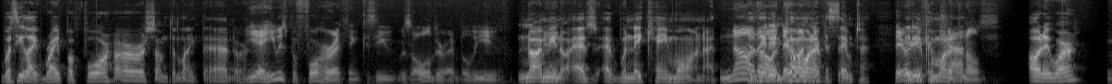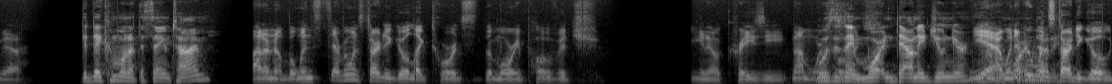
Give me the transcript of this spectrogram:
Was he like right before her or something like that? Or Yeah, he was before her, I think, because he was older, I believe. no, I mean And- as, as when they came on. I, No, no, they didn't they come on at the same time. They, They were didn't different come on at the- channels. Oh, they were. Yeah, Did they come on at the same time? I don't know, but when everyone started to go like towards the Maury Povich, you know, crazy. Not Maury. What was his name? Morton Downey Jr. Yeah, Remember when Morton everyone Downey? started to go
